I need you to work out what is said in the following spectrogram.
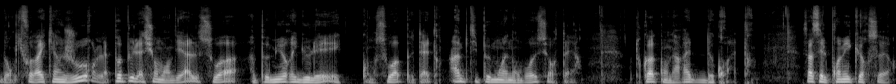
Donc il faudrait qu'un jour, la population mondiale soit un peu mieux régulée et qu'on soit peut-être un petit peu moins nombreux sur Terre. En tout cas, qu'on arrête de croître. Ça, c'est le premier curseur.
